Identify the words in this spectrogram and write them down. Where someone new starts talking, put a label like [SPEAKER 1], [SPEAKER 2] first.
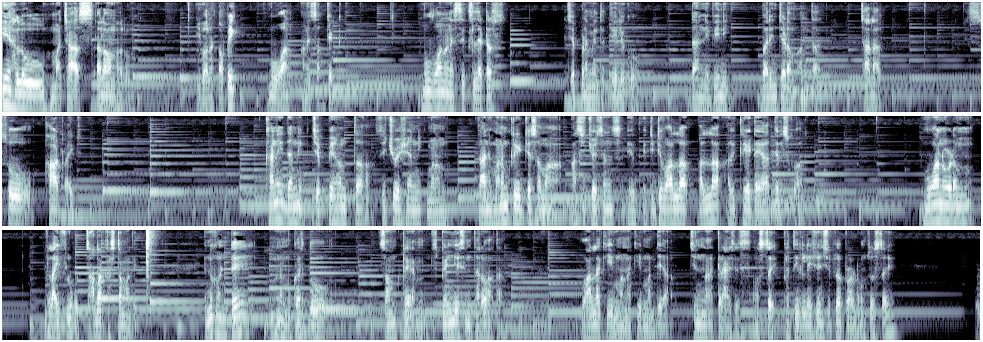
[SPEAKER 1] ఏ hello మచాస్ ఎలా ఉన్నారు? ఇవాళ టాపిక్ మూవ్ ఆన్ అనే సబ్జెక్ట్. మూవ్ ఆన్ అనే సిక్స్ లెటర్స్ చెప్పడం ఎంత తేలికో దాన్ని విని భరించడం అంత చాలా సో హార్డ్ రైట్ కానీ దాన్ని చెప్పే అంత సిచ్యువేషన్ని మనం దాన్ని మనం క్రియేట్ చేసామా? ఆ సిచ్యువేషన్స్ ఎదుటి వాళ్ళ వల్ల అవి క్రియేట్ అయ్యా తెలుసుకోవాలి. మూవ్ ఆన్ అవ్వడం లైఫ్లో చాలా కష్టం అది. ఎందుకంటే మనం ఒకరితో సమ్ టైం స్పెండ్ చేసిన తర్వాత వాళ్ళకి మనకి మధ్య చిన్న క్రాషెస్ వస్తాయి. ప్రతి రిలేషన్షిప్లో ప్రాబ్లమ్స్ వస్తాయి.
